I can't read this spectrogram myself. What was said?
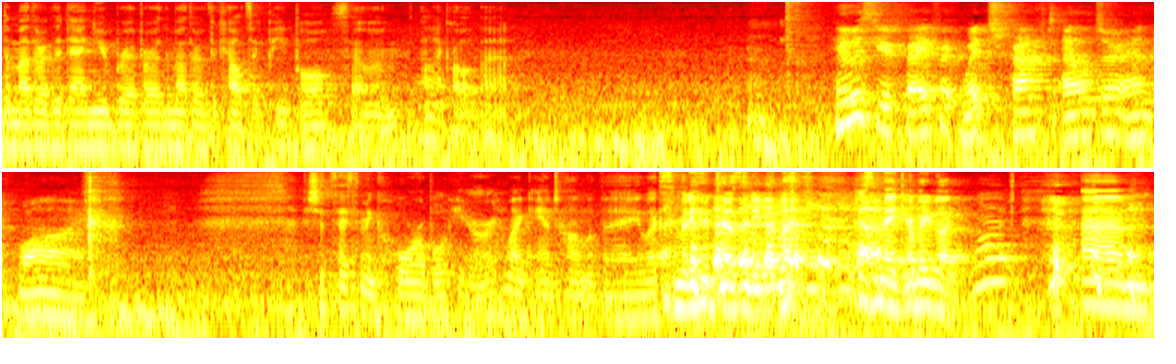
the mother of the Danube River, the mother of the Celtic people. So um, I like all of that. Who is your favorite witchcraft elder and why? I should say something horrible here, like Anton LaVey, like somebody who doesn't even like just make everybody be like what? Um,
